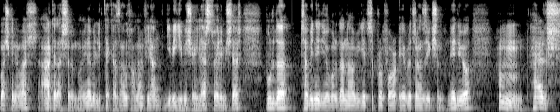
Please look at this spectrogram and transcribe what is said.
başka ne var? Arkadaşlarınla oyna birlikte kazan falan filan gibi gibi şeyler söylemişler. Burada tabii ne diyor burada? Navigate Supra for every transaction. Ne diyor? Hmm, her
